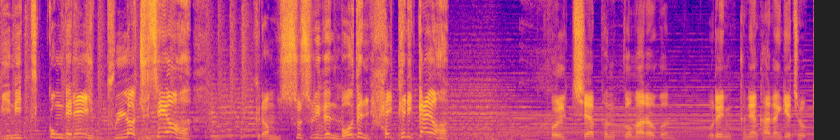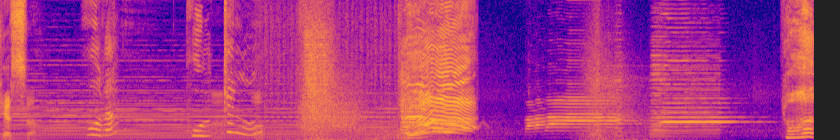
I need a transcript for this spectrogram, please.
미니 특공대를 불러주세요. 그럼 수술이든 뭐든 할 테니까요. 골치 아픈 꼬마로군. 우린 그냥 가는 게 좋겠어. 뭐라? 볼트는? 어? 아,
